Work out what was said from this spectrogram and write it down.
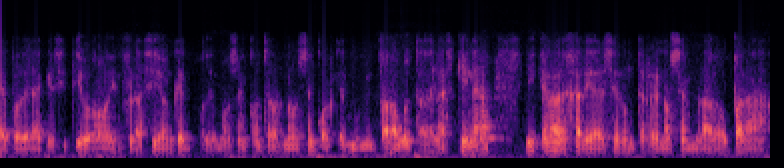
de poder adquisitivo o inflación que podemos encontrarnos en cualquier momento a la vuelta de la esquina y que no dejaría de ser un terreno sembrado para,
